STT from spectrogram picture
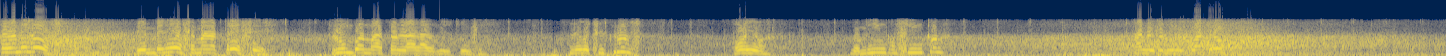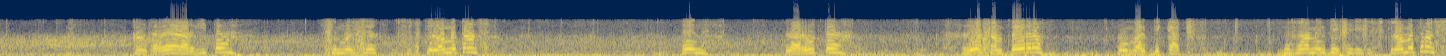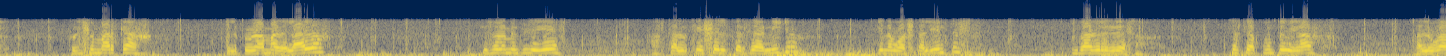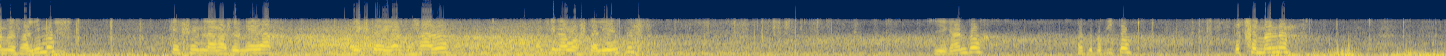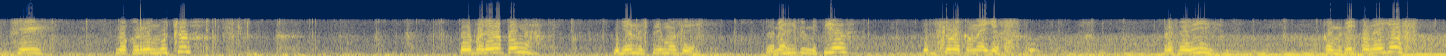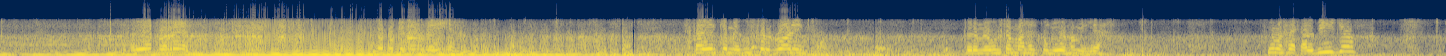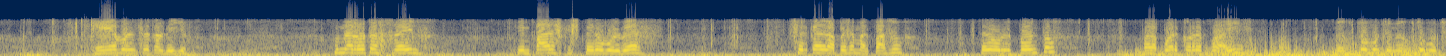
tal amigos? Bienvenidos a semana 13, rumbo al Maratón Lala 2015. Luego Chuy Cruz, hoy domingo 5, ah no, domingo 4, con carrera larguita, hicimos 18 kilómetros en la ruta Río San Pedro rumbo al Picacho. Yo solamente hice 18 kilómetros, por eso marca el programa del ala. Yo solamente llegué hasta lo que es el tercer anillo, aquí en Aguascalientes, y va de regreso. Ya estoy a punto de llegar al lugar donde salimos, que es en la gasolinera extra de Garzasada, aquí en Aguascalientes. Estoy llegando, hace poquito. Esta semana sí, no corrí mucho, pero valió la pena. Vinieron mis primos de, de México y mi tía, y pues estuve con ellos. Preferí convivir con ellos que salir a correr. Porque no los veía. Está bien que me gusta el running, pero me gusta más el convivio familiar. Fuimos a Calvillo, Qué bonito Calvillo. Una ruta trail bien padres que espero volver cerca de la presa Malpaso. Espero volver pronto para poder correr por ahí. Me gustó mucho, me gustó mucho.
